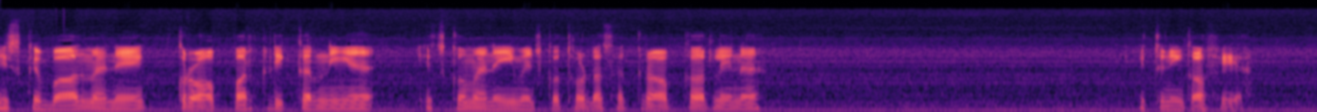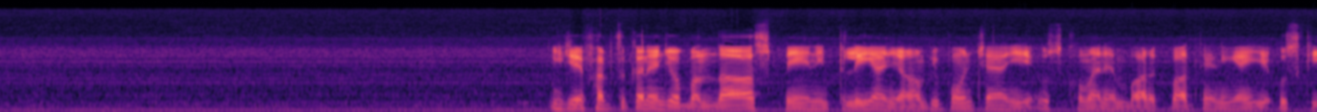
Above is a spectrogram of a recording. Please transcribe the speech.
इसके बाद मैंने क्रॉप पर क्लिक करनी है। इसको मैंने इमेज को थोड़ा सा क्रॉप कर लेना है। इतनी काफ़ी है। ये फ़र्ज़ करें जो बंदा स्पेन, इटली या जहाँ भी पहुँचा है, ये उसको मैंने मुबारकबाद देनी है, ये उसकी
